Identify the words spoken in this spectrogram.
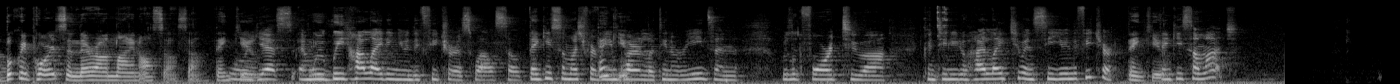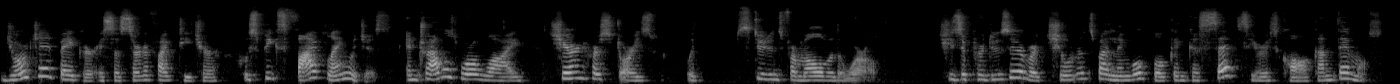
book reports, and they're online also. So thank Well, you. yes, and we'll be highlighting you in the future as well. So thank you so much for Thank being you. part of Latino Reads, and we look forward to uh, continue to highlight you and see you in the future. Thank you. Thank you so much. Georgette Baker is a certified teacher who speaks five languages and travels worldwide sharing her stories with students from all over the world. She's a producer of a children's bilingual book and cassette series called Cantemos.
